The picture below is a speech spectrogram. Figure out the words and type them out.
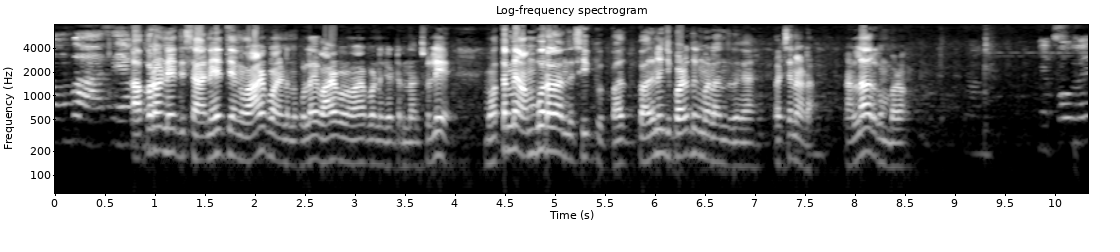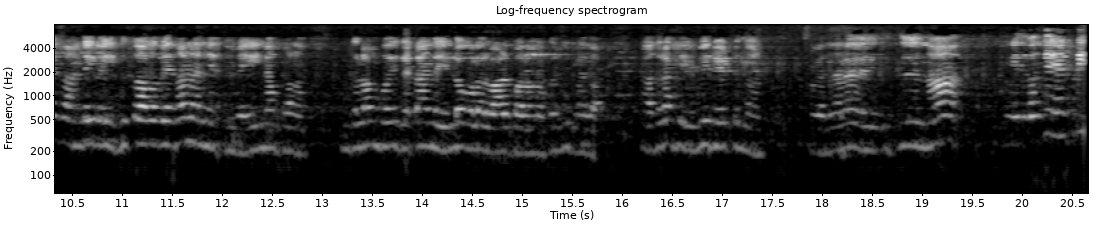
ரொம்ப ஆசையா அப்புறம் நேற்று சா நேற்று எங்கள் வாழைப்பழம் இருந்தக்குள்ள வாழைப்பழம் வாழைப்பழம் கேட்டிருந்தான்னு சொல்லி மொத்தமே ஐம்பது ரூபா தான் அந்த சீப்பு. பத் பதினஞ்சு பழத்துக்கு மேலே இருந்ததுங்க. பச்சை நாடா. நல்லா இருக்கும் பழம். எப்பவுமே சந்தையில இதுக்காகவே தான் நான் நேற்று மெயினா போனேன். இதெல்லாம் போய் கேட்டா அந்த எல்லோ கலர் வாழைப்பழம் கொஞ்சம் மேதான் அதெல்லாம் ஹெவி ரேட்டுங்க அதனால இதுனா இது வந்து எப்படி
